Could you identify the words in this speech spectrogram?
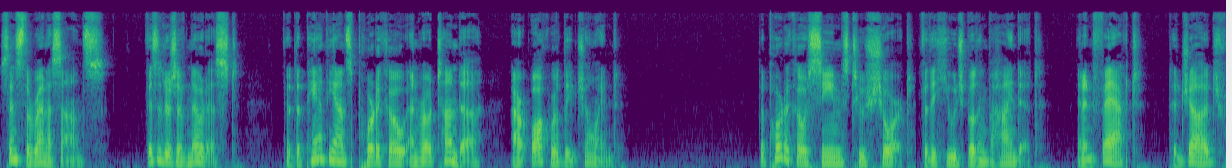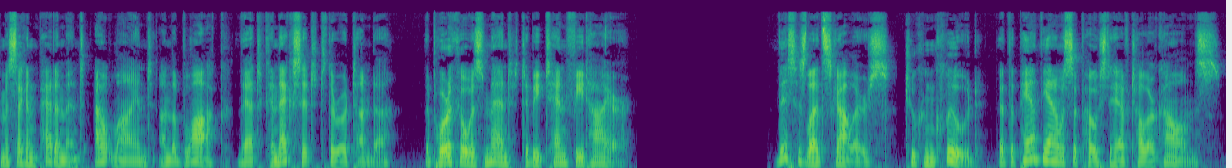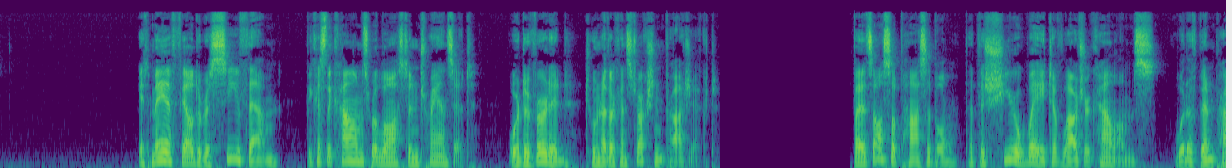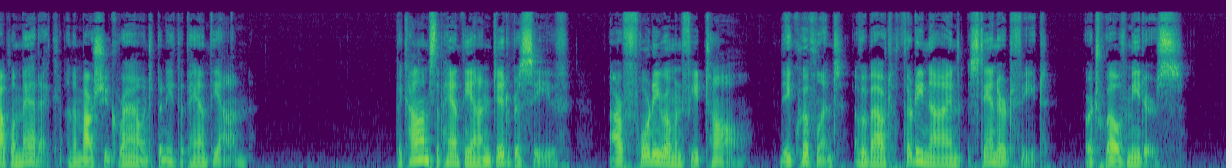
Since the Renaissance, visitors have noticed that the Pantheon's portico and rotunda are awkwardly joined. The portico seems too short for the huge building behind it, and in fact, to judge from a second pediment outlined on the block that connects it to the rotunda, the portico was meant to be 10 feet higher. This has led scholars to conclude that the Pantheon was supposed to have taller columns. It may have failed to receive them because the columns were lost in transit or diverted to another construction project. But it's also possible that the sheer weight of larger columns would have been problematic on the marshy ground beneath the Pantheon. The columns the Pantheon did receive are 40 Roman feet tall, the equivalent of about 39 standard feet, or 12 meters,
